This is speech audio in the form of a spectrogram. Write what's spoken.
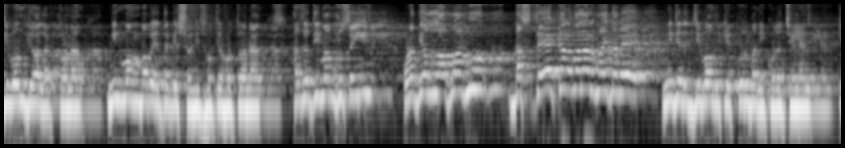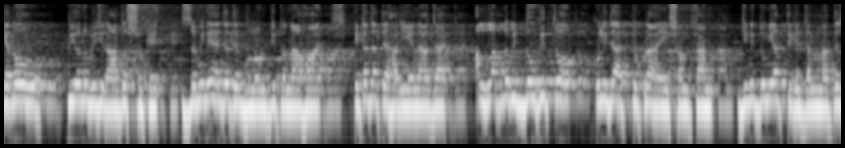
জীবন দেওয়া লাগতো না, নির্মমভাবে তাকে শহীদ হতে হতো না। হজরত ইমাম হুসেইন ওরাদিয়াল্লাহু আনহু দাস্তে কারবালার ময়দানে নিজের জীবনকে কুরবানি করেছিলেন। কেন? প্রিয় নবীজির আদর্শকে জমিনে যাতে ভুলণ্ডিত না হয়, এটা যাতে হারিয়ে না যায়। আল্লাহ নবীর দৌহিত্র কলিজার টুকরা এই সন্তান, যিনি দুনিয়ার থেকে জান্নাতের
